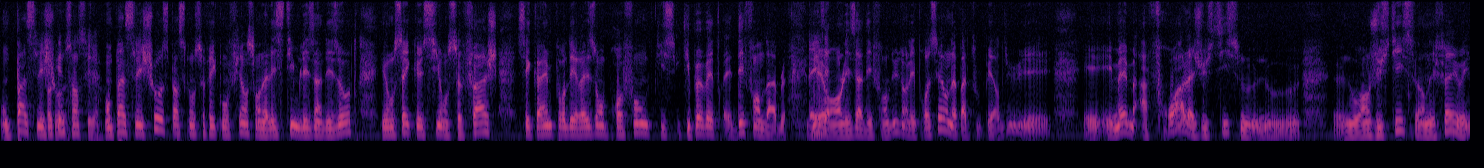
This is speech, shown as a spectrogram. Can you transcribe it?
On passe les Aucune choses. censure. On passe les choses parce qu'on se fait confiance, on a l'estime les uns des autres, et on sait que si on se fâche, c'est quand même pour des raisons profondes qui, peuvent être défendables. D'ailleurs, on les a défendus dans les procès, on n'a pas tout perdu, et, et- et même à froid, la justice nous, nous, nous rend justice, en effet, oui.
